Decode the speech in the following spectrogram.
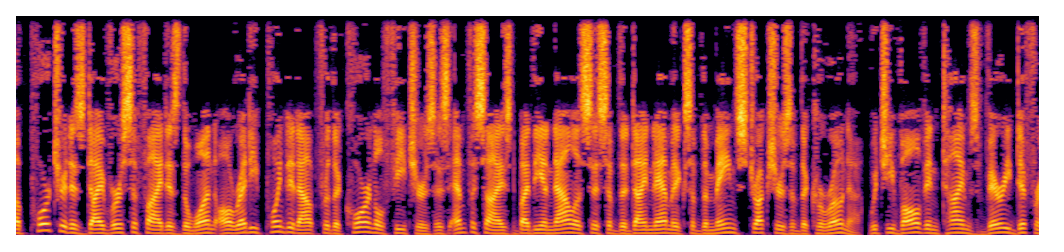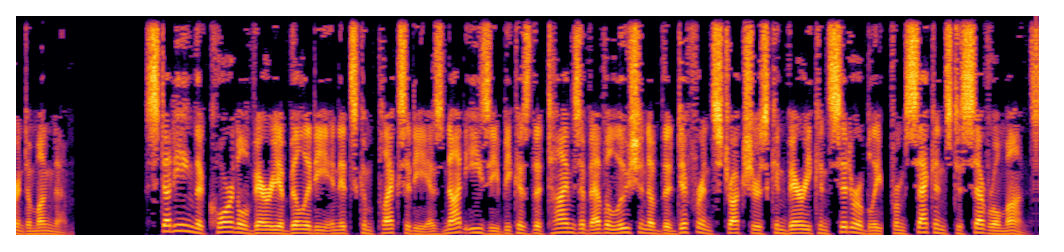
A portrait as diversified as the one already pointed out for the coronal features is emphasized by the analysis of the dynamics of the main structures of the corona, which evolve in times very different among them. Studying the coronal variability in its complexity is not easy because the times of evolution of the different structures can vary considerably, from seconds to several months.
